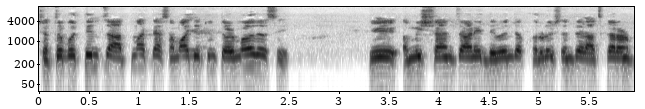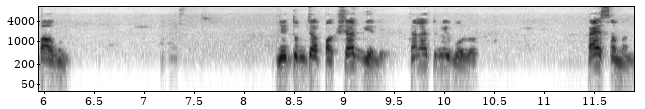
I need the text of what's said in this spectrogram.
छत्रपतींचा आत्मा त्या समाजातून तळमळत असे. हे अमित शहाचं आणि देवेंद्र फडणवीस यांचं राजकारण पाहून. जे तुमच्या पक्षात गेले त्यांना तुम्ही बोलवत काय संबंध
